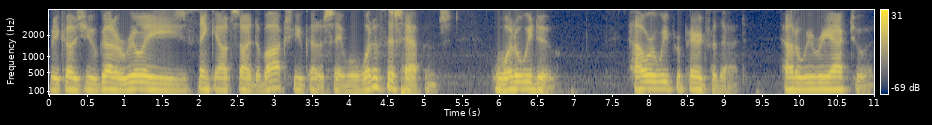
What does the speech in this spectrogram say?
because you've got to really think outside the box. You've got to say, well, what if this happens? What do we do? How are we prepared for that? How do we react to it?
